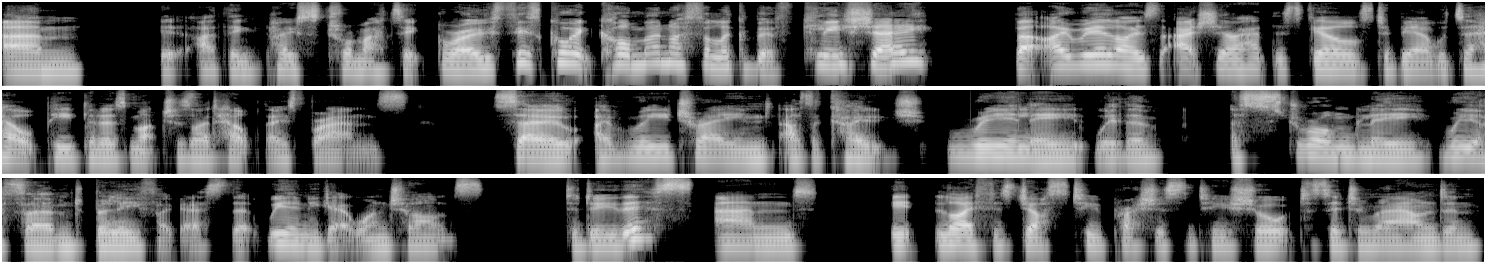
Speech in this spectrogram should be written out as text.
Um, it, I think post traumatic growth is quite common. I feel like a bit of cliche, but I realized that actually I had the skills to be able to help people as much as I'd help those brands. So I retrained as a coach, really with a, a strongly reaffirmed belief, I guess, that we only get one chance to do this. And it, life is just too precious and too short to sit around and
